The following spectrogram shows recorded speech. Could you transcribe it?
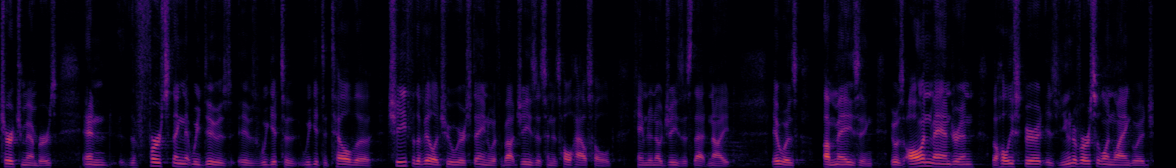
church members. And the first thing that we do is, is we, get to, we get to tell the chief of the village who we were staying with about Jesus, and his whole household came to know Jesus that night. It was amazing. It was all in Mandarin. The Holy Spirit is universal in language.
